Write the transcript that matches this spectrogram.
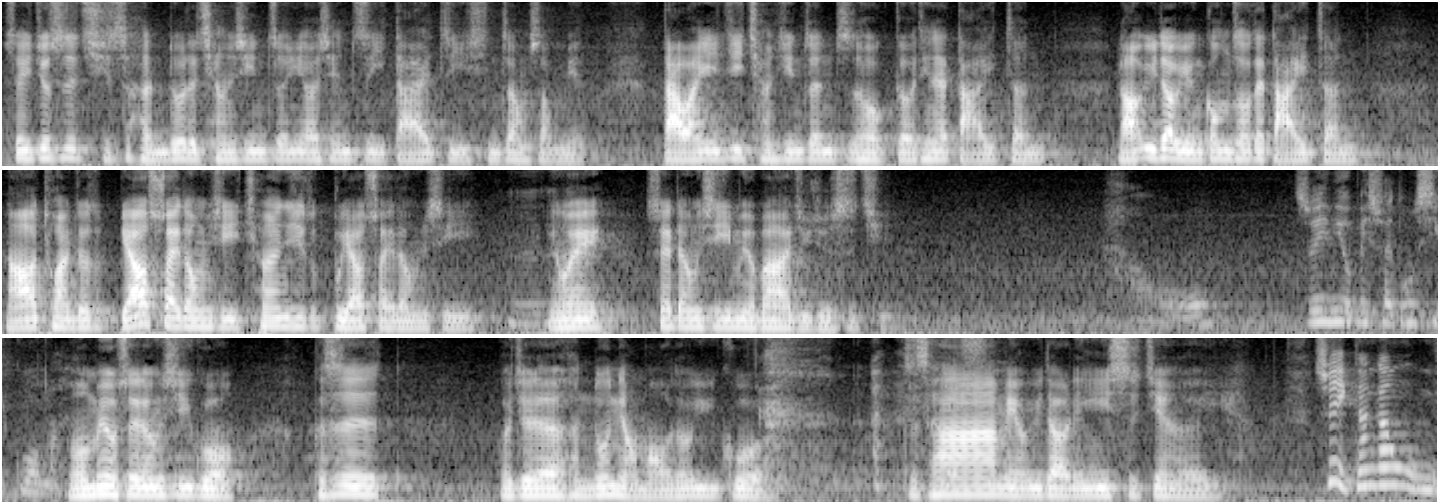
所以就是其实很多的强心针要先自己打在自己心脏上面，打完一剂强心针之后，隔天再打一针，然后遇到员工之后再打一针，然后突然就是不要摔东西，千万记住不要摔东西，因为摔东西没有办法解决事情。好，所以你有被摔东西过吗？我没有摔东西过，可是我觉得很多鸟毛我都遇过了，只差没有遇到灵异事件而已。所以刚刚我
